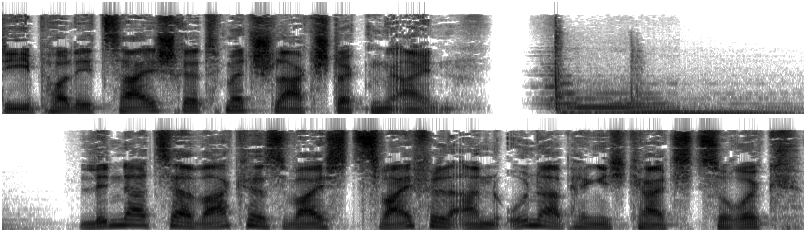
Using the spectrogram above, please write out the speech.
Die Polizei schritt mit Schlagstöcken ein. Linda Zerwakis weist Zweifel an Unabhängigkeit zurück.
